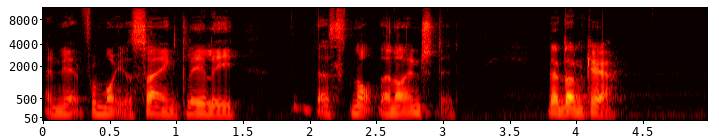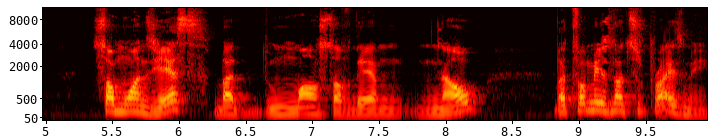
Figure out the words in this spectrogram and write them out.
And yet, from what you're saying, clearly, that's not they're not interested. they don't care. Some ones yes, but most of them no. But for me, it's not surprise me.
